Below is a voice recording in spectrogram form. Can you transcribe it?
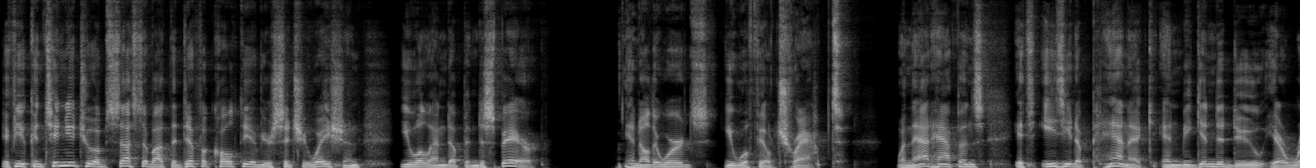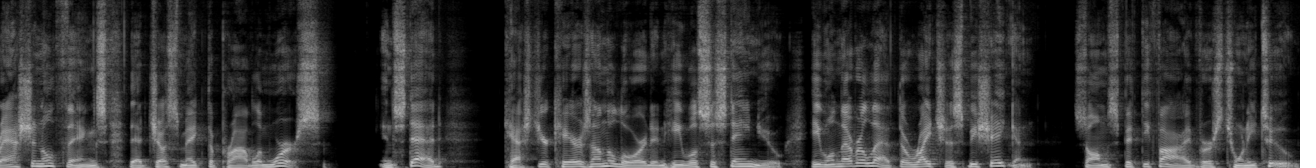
If you continue to obsess about the difficulty of your situation, you will end up in despair. In other words, you will feel trapped. When that happens, it's easy to panic and begin to do irrational things that just make the problem worse. Instead, cast your cares on the Lord and he will sustain you. He will never let the righteous be shaken. Psalms 55, verse 22.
